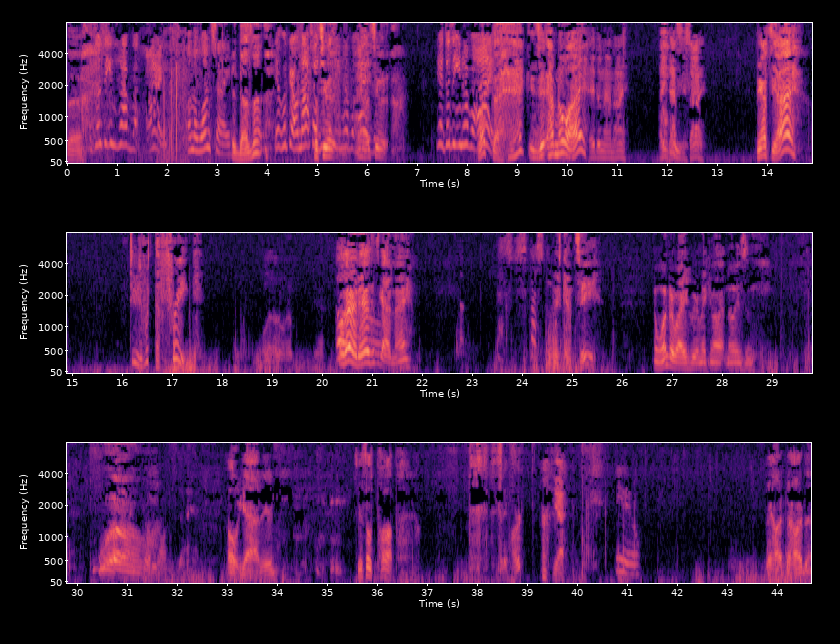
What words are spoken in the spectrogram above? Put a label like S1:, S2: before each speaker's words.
S1: the.
S2: It doesn't even have an eye on the one side.
S1: It doesn't.
S2: Yeah, look at on that side.
S1: Let's
S2: it
S1: see
S2: doesn't
S1: what.
S2: even have an
S1: Yeah,
S2: eye.
S1: let's see what.
S2: Yeah, it doesn't even have an
S1: What
S2: eye.
S1: What the heck? Does it have no eye?
S3: It doesn't have an eye. I think that's
S1: Holy-
S3: his eye.
S1: You think that's the eye? Dude, what the freak? Oh, oh, there it is. It's got an eye.
S2: That's disgusting.
S1: I just couldn't see. No wonder why we were making all that noise and. Oh yeah, dude. See if those pop.
S3: Are they hard? Yeah.
S2: Ew.
S1: They hard. They're hard then.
